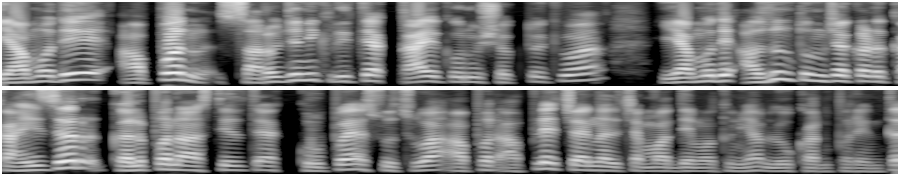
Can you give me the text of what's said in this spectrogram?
यामध्ये आपण सार्वजनिकरित्या काय करू शकतो किंवा यामध्ये अजून तुमच्याकडे काही जर कल्पना असतील त्या कृपया सुचवा. आपण आपल्या चॅनलच्या माध्यमातून या लोकांपर्यंत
